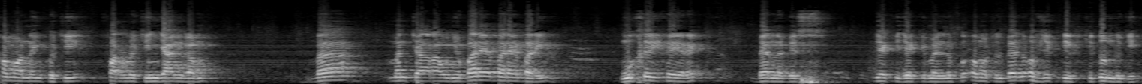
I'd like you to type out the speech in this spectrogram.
xamoon nañ ko ci farlu ci njàngam ba man caa raw ñu baree baree bari mu xëy xëy rek benn bis jékki-jékki mel ni ku amatul benn objectif ci dund gi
